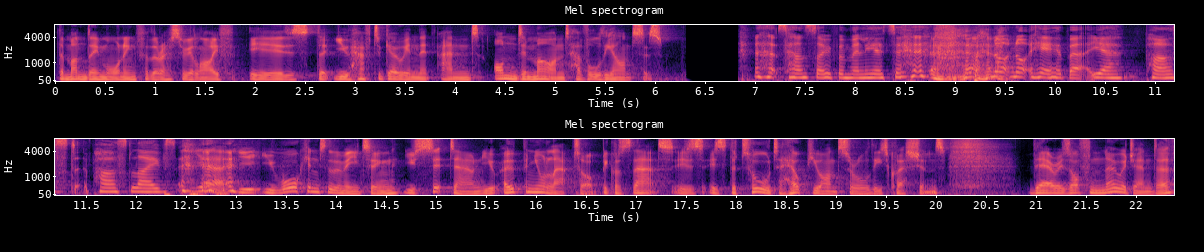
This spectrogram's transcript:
the Monday morning for the rest of your life is that you have to go in and on demand have all the answers. That sounds so familiar to not not here, but yeah, past past lives. yeah, you, you walk into the meeting, you sit down, you open your laptop because that is is the tool to help you answer all these questions. There is often no agenda,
